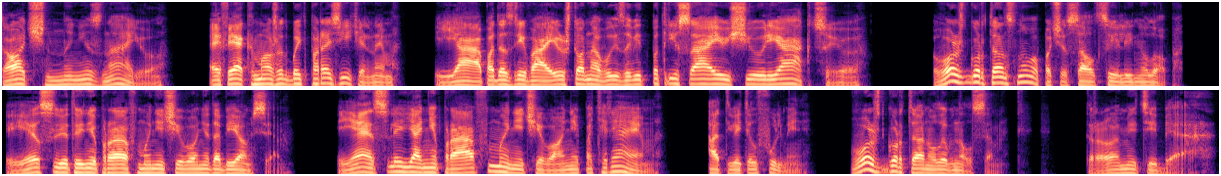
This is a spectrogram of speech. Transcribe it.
Точно не знаю. Эффект может быть поразительным. Я подозреваю, что она вызовет потрясающую реакцию. Вождь Гуртан снова почесал Цилиню лоб. Если ты не прав, мы ничего не добьемся. Если я не прав, мы ничего не потеряем, ответил Фульмень. Вождь Гуртан улыбнулся. Кроме тебя.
